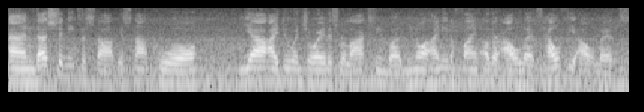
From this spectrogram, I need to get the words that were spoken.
And that shit needs to stop. It's not cool yeah, I do enjoy it. It's relaxing, but you know, I need to find other outlets, healthy outlets,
